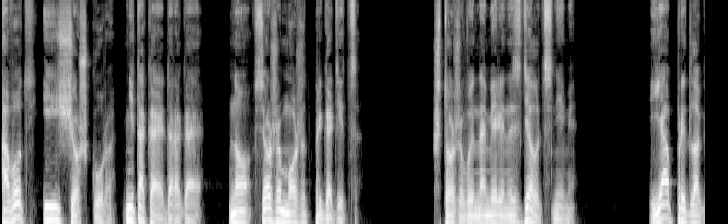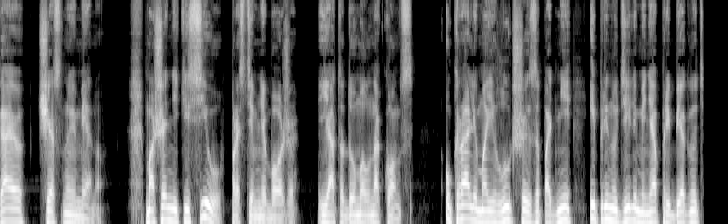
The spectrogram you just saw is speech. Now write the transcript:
А вот и еще шкура, не такая дорогая, но все же может пригодиться. Что же вы намерены сделать с ними? Я предлагаю честную мену. Мошенники Сиу, прости мне Боже, я-то думал на конс, украли мои лучшие западни и принудили меня прибегнуть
